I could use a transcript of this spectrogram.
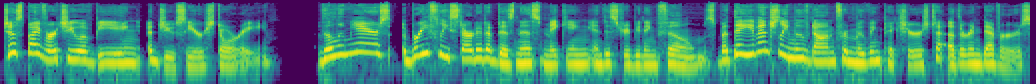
just by virtue of being a juicier story. The Lumieres briefly started a business making and distributing films, but they eventually moved on from moving pictures to other endeavors,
